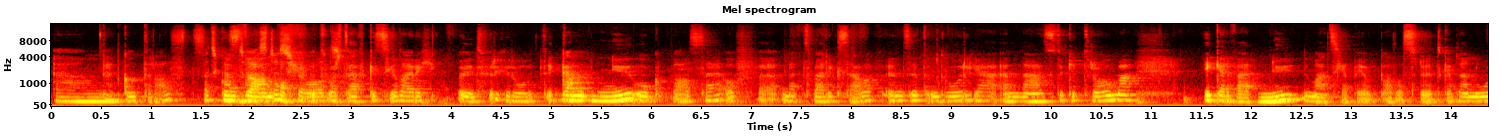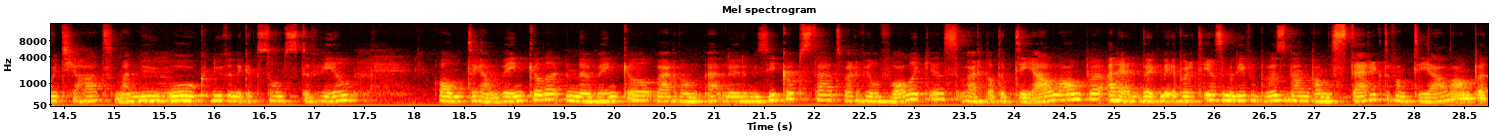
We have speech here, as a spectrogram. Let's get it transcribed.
Ehm, Het contrast. Het contrast dan- is of groot. Het wordt even heel erg uitvergroot. Ik kan nu ook pas, hè, of eh, met waar ik zelf in zit en doorga, en na een stukje trauma, ik ervaar nu de maatschappij ook pas als luid. Ik heb dat nooit gehad, maar nu Mhm. ook. Nu vind ik het soms te veel om te gaan winkelen in een winkel waar dan hè, luide muziek op staat, waar veel volk is, waar dat de TA-lampen... Dat ik me voor het eerst in mijn leven bewust ben van de sterkte van TA-lampen.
